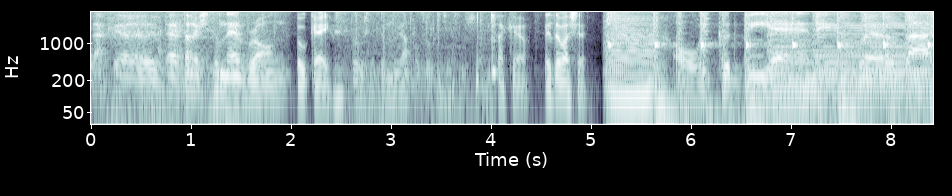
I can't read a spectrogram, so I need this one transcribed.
Tak uh, ta další jsou Never Wrong. OK, To už si možná poslouchat, jestli tak jo, je to vaše. Oh, it could be well right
